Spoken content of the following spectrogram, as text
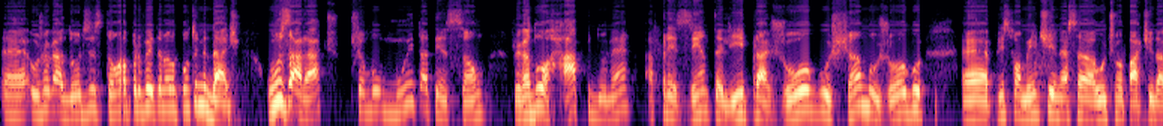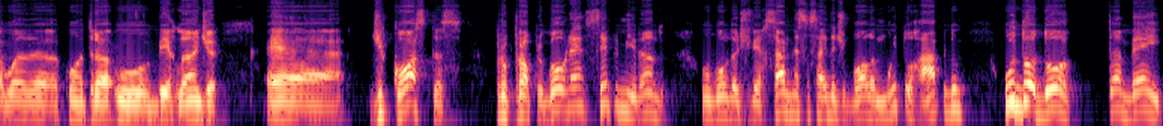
é, os jogadores estão aproveitando a oportunidade. O Zarate chamou muita atenção, jogador rápido, né? Apresenta ali para jogo, chama o jogo, é, principalmente nessa última partida agora contra o Berlândia, é, de costas para o próprio gol, né? Sempre mirando o gol do adversário, nessa saída de bola muito rápido. O Dodô também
